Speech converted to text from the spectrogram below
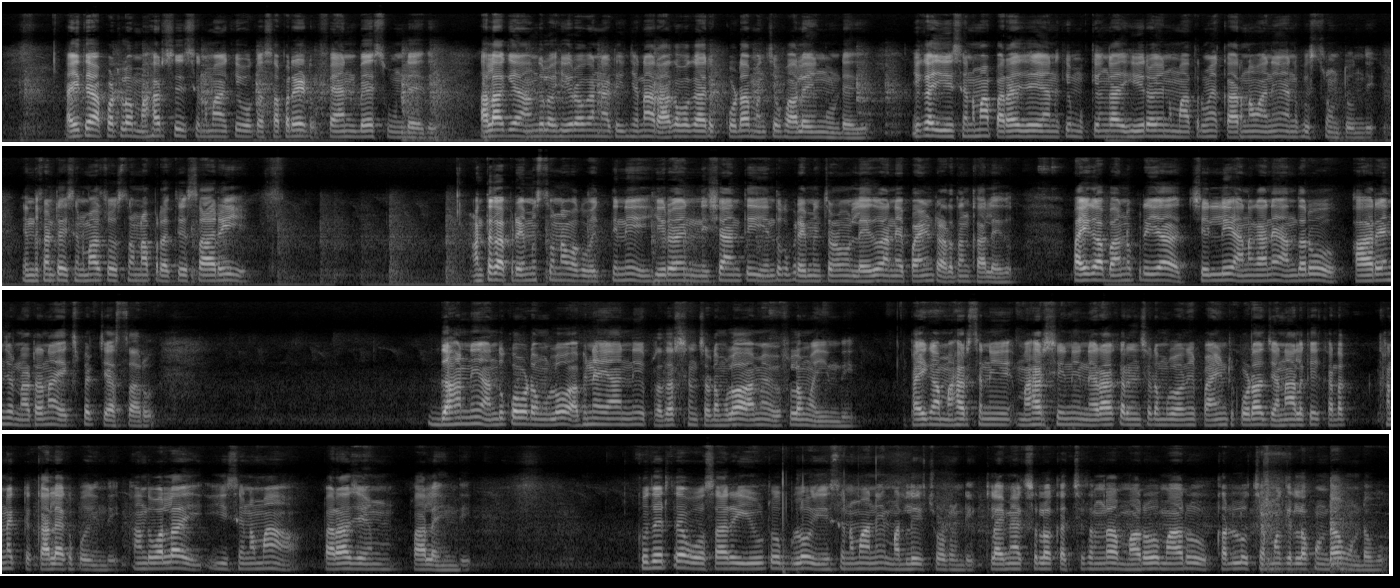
అయితే అప్పట్లో మహర్షి సినిమాకి ఒక సపరేట్ ఫ్యాన్ బేస్ ఉండేది. అలాగే అందులో హీరోగా నటించిన రాఘవ గారికి కూడా మంచి ఫాలోయింగ్ ఉండేది. ఇక ఈ సినిమా పరాజయానికి ముఖ్యంగా హీరోయిన్ మాత్రమే కారణం అని అనిపిస్తుంటుంది. ఎందుకంటే సినిమా చూస్తున్న ప్రతిసారి అంతగా ప్రేమిస్తున్న ఒక వ్యక్తిని హీరోయిన్ నిశాంతి ఎందుకు ప్రేమించడం లేదు అనే పాయింట్ అర్థం కాలేదు. పైగా భానుప్రియ చెల్లి అనగానే అందరూ ఆ రేంజ్ నటన ఎక్స్పెక్ట్ చేస్తారు. దాన్ని అందుకోవడంలో అభినయాన్ని ప్రదర్శించడంలో ఆమె విఫలమైంది పైగా మహర్షిని మహర్షిని నిరాకరించడంలోని పాయింట్ కూడా జనాలకి కనెక్ట్ కనెక్ట్ కాలేకపోయింది. అందువల్ల ఈ సినిమా పరాజయం పాలైంది. కుదిరితే ఓసారి యూట్యూబ్లో ఈ సినిమాని మళ్ళీ చూడండి. క్లైమాక్స్లో ఖచ్చితంగా మరో మారు కళ్ళు చెమ్మగిల్లకుండా ఉండవు.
